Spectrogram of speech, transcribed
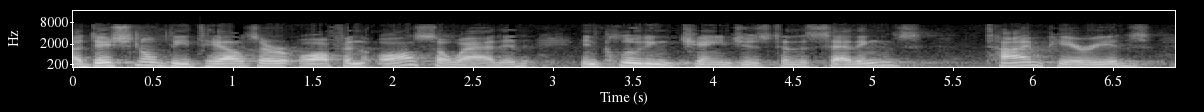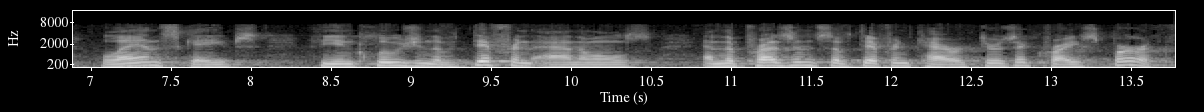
Additional details are often also added, including changes to the settings, time periods, landscapes, the inclusion of different animals, and the presence of different characters at Christ's birth.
